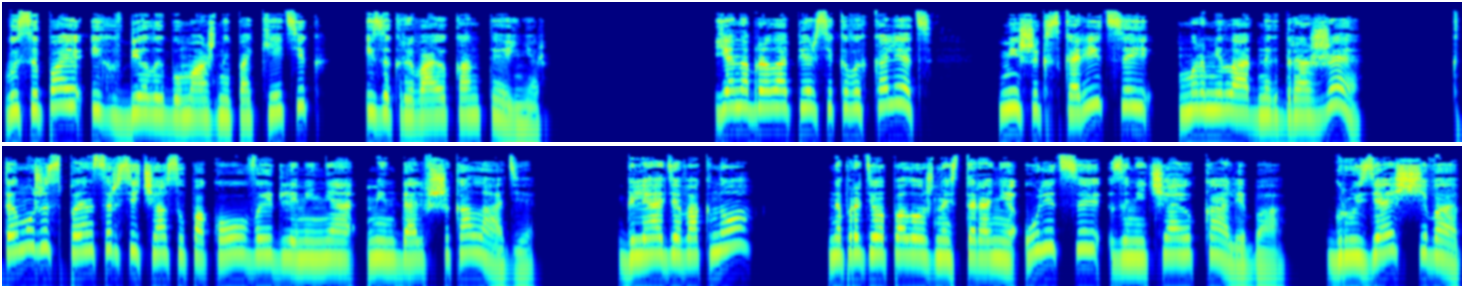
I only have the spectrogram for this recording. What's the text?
высыпаю их в белый бумажный пакетик и закрываю контейнер. Я набрала персиковых колец, мишек с корицей, мармеладных дрожже. К тому же Спенсер сейчас упаковывает для меня миндаль в шоколаде. Глядя в окно, на противоположной стороне улицы замечаю Калиба, грузящего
